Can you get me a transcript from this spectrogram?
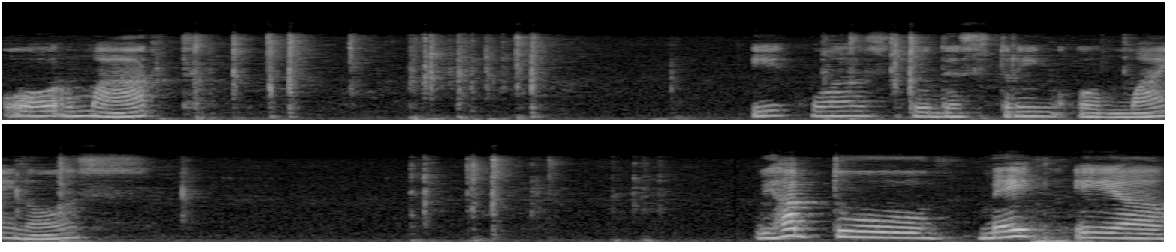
or math equals to the string of minus we have to make a uh,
